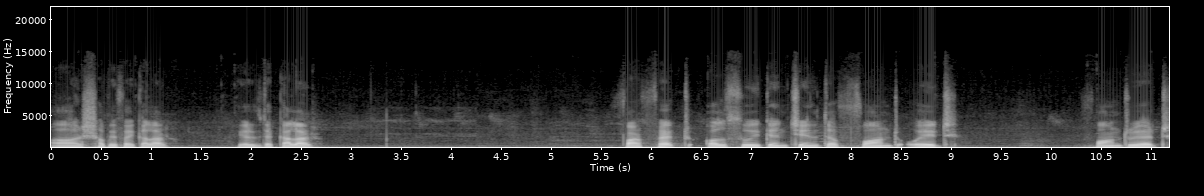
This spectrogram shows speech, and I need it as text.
or Shopify color here is the color perfect. Also you can change the font weight font weight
